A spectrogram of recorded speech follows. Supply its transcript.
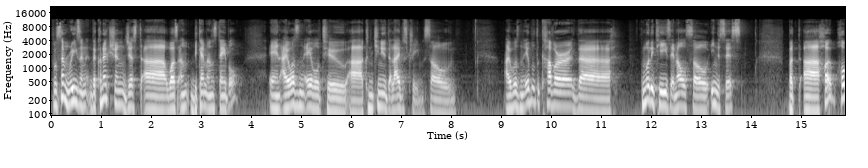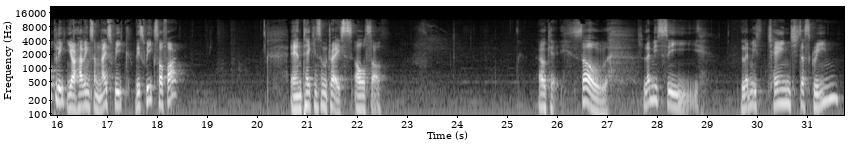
For some reason, the connection just uh, was un became unstable, and I wasn't able to uh, continue the live stream. So I wasn't able to cover the commodities and also indices. But uh, ho hopefully you're having some nice week this week so far, and taking some trades also. Okay, so let me see. Let me change the screen.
